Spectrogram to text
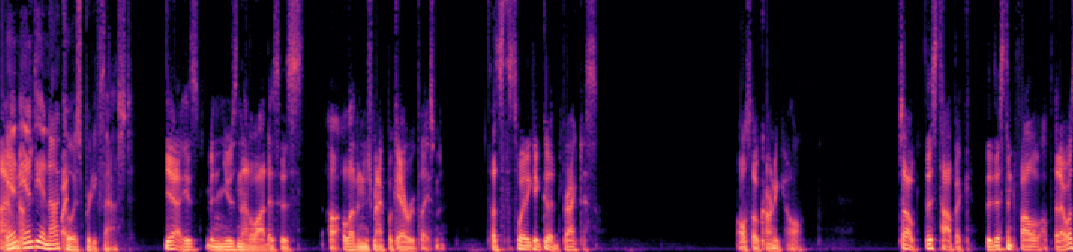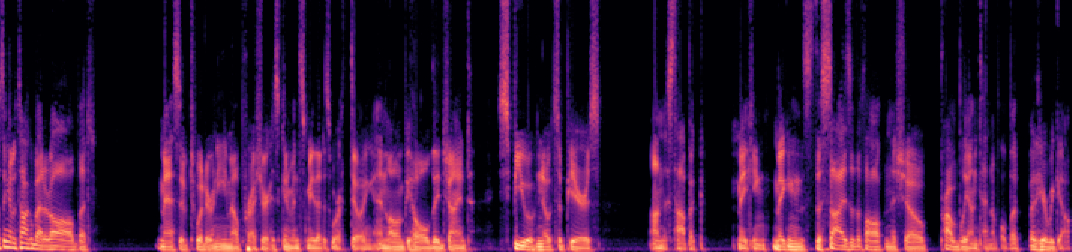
And Andy Ihnatko is pretty fast. Yeah, he's been using that a lot as his 11 uh, inch MacBook Air replacement. That's, that's the way to get good practice. Also, Carnegie Hall. So, this topic, the distant follow up that I wasn't going to talk about at all, but massive Twitter and email pressure has convinced me that it's worth doing. And lo and behold, a giant spew of notes appears on this topic, making making the size of the follow up in the show probably untenable. But but here we go.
